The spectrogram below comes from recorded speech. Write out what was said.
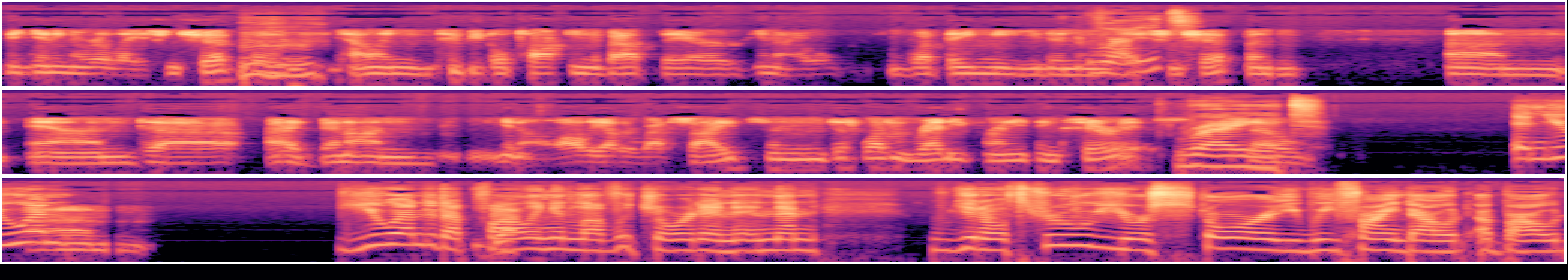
beginning a relationship, Mm-hmm. of telling two people talking about their, you know, what they need in a Right. relationship, and um, and uh, I had been on, you know, all the other websites, and just wasn't ready for anything serious. Right. So, And you and um, you ended up falling in love with Jordan and then you know through your story we find out about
